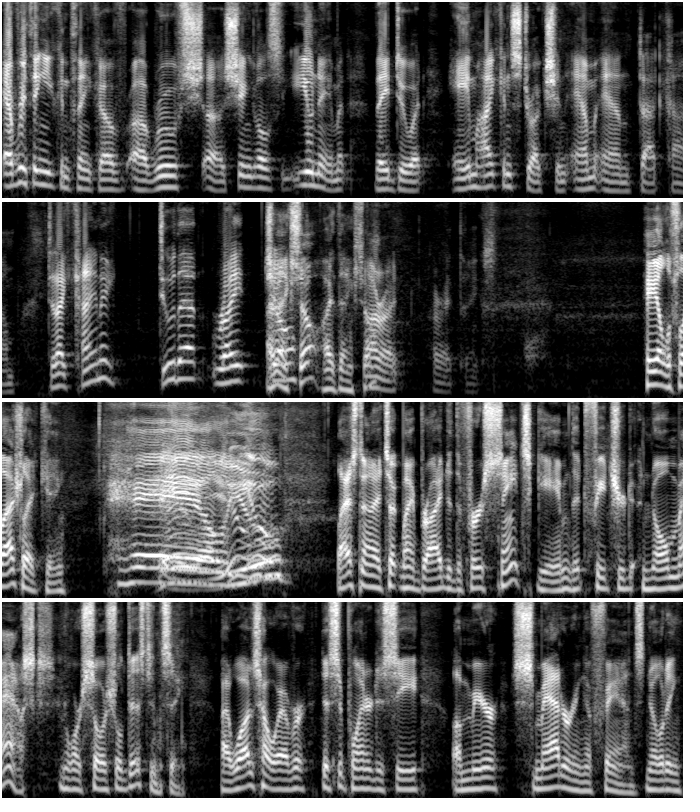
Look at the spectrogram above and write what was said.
everything you can think of, uh, roofs, uh, shingles, you name it, they do it. Aim High Construction MN.com. Did I kind of do that right, Joe? I think so. I think so. All right. All right. Thanks. Hail the flashlight king. Hail you. Last night I took my bride to the first Saints game that featured no masks nor social distancing. I was, however, disappointed to see a mere smattering of fans, noting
